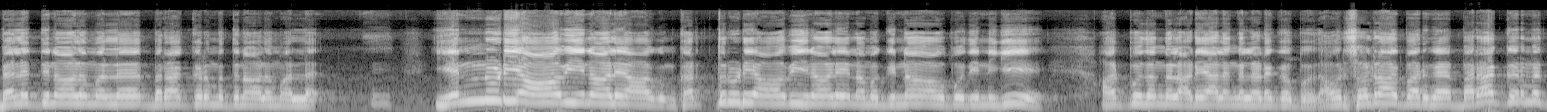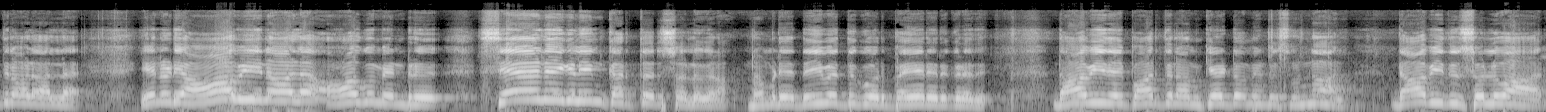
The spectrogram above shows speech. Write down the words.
பலத்தினாலும் அல்ல பராக்கிரமத்தினாலும் அல்ல. என்னுடைய ஆவியினாலே ஆகும். கர்த்தருடைய ஆவியினாலே நமக்கு என்ன ஆக போகுது இன்னைக்கு? அற்புதங்கள் அடையாளங்கள் நடக்க போகுது. அவர் சொல்கிறார் பாருங்கள் பராக்கிரமத்தினால அல்ல என்னுடைய ஆவியினால ஆகும் என்று சேனைகளின் கர்த்தர் சொல்லுகிறார். நம்முடைய தெய்வத்துக்கு ஒரு பெயர் இருக்கிறது. தாவீதை பார்த்து நாம் கேட்டோம் என்று சொன்னால் தாவீது சொல்லுவார்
